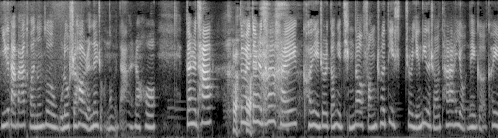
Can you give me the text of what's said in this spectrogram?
一个大巴团能坐五六十号人那种那么大，然后但是它。对，但是它还可以，就是等你停到房车地，就是营地的时候，它还有那个可以，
